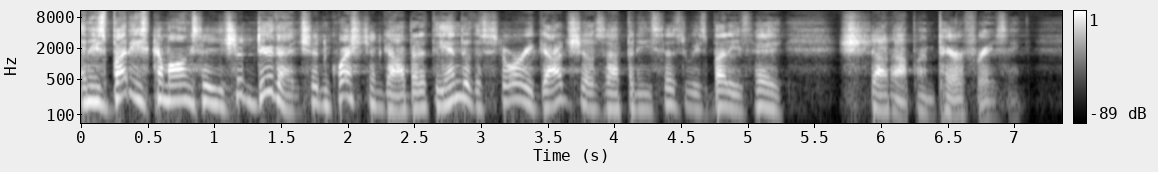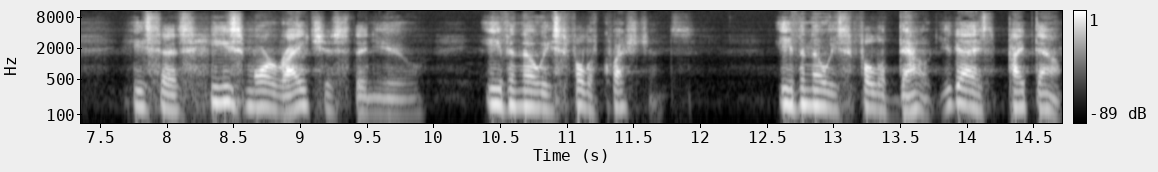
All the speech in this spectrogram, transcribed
And his buddies come along and say, You shouldn't do that. You shouldn't question God. But at the end of the story, God shows up and he says to his buddies, Hey, shut up. I'm paraphrasing. He says, He's more righteous than you, even though he's full of questions, even though he's full of doubt. You guys pipe down.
